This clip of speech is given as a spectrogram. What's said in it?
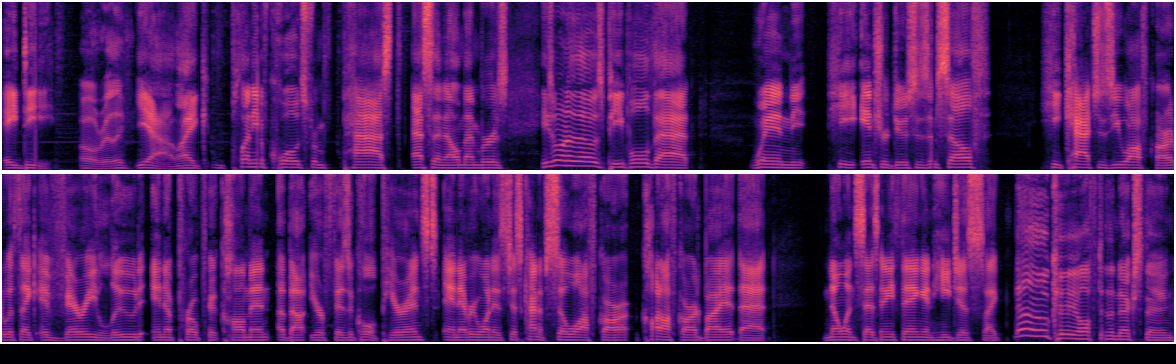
a D. Oh, really? Yeah, like plenty of quotes from past SNL members. He's one of those people that when he introduces himself, he catches you off guard with like a very lewd, inappropriate comment about your physical appearance, and everyone is just kind of so off guard, caught off guard by it that no one says anything, and he just like, oh, okay, off to the next thing.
